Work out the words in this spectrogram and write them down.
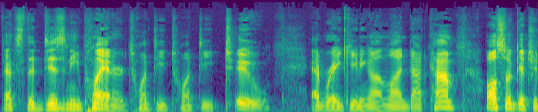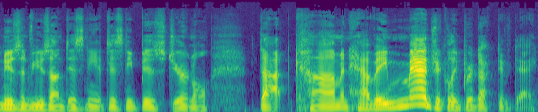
That's the Disney Planner 2022 at raykeatingonline.com. Also, get your news and views on Disney at disneybizjournal.com and have a magically productive day.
